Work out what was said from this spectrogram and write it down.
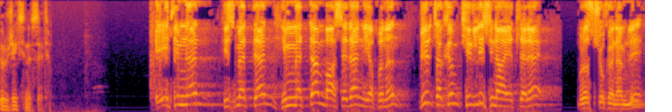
göreceksiniz dedi. Eğitimden, hizmetten, himmetten bahseden yapının bir takım kirli cinayetlere, burası çok önemli,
